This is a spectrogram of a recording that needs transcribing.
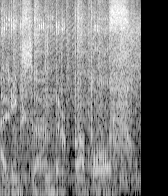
Александр Попов.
